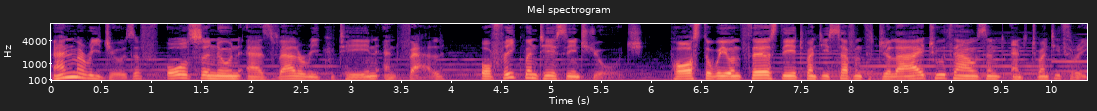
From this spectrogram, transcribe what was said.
Anne Marie Joseph, also known as Valerie Coutain and Val, of Frequente St. George, passed away on Thursday, 27th July 2023,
